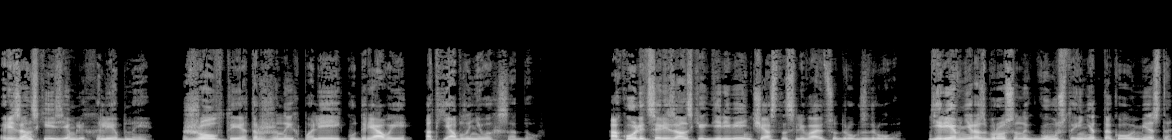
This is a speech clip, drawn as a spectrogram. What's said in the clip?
Рязанские земли хлебные, желтые от ржаных полей, кудрявые от яблоневых садов. Околицы рязанских деревень часто сливаются друг с другом. Деревни разбросаны густо, и нет такого места,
